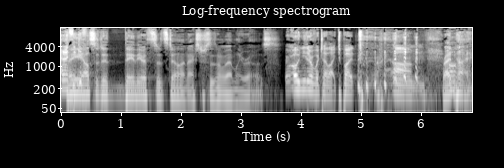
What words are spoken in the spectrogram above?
And I think he if- also did Day the Earth Stood Still and Exorcism of Emily Rose. Oh, neither of which I liked, but um, Right Oh. now.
